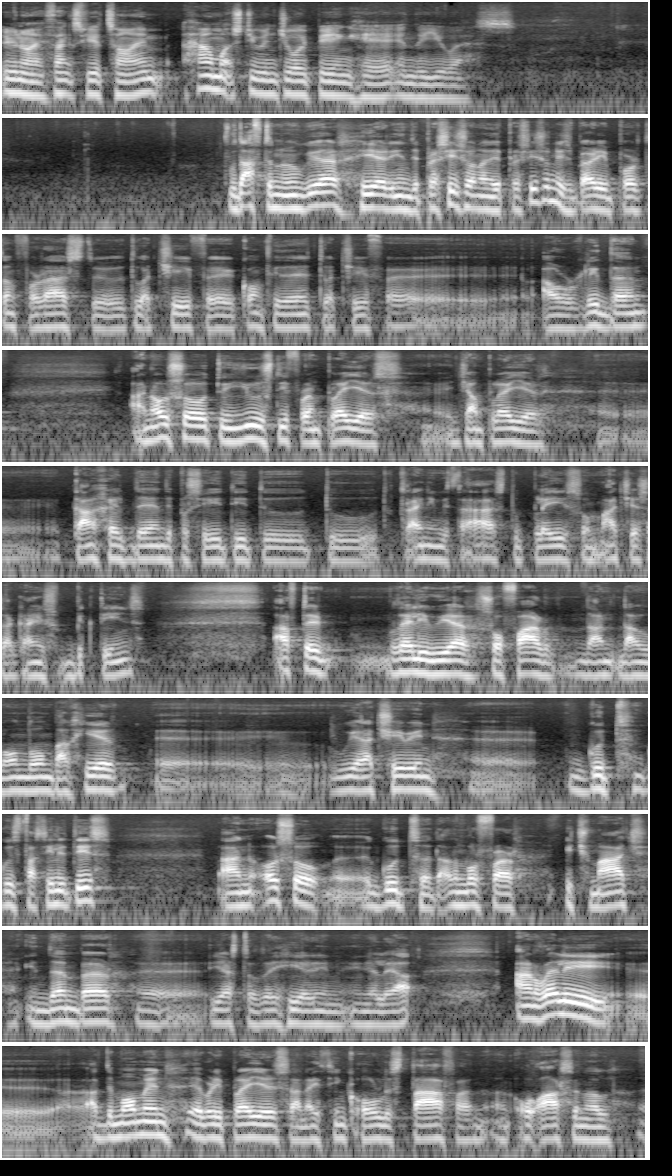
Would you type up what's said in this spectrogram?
Unai, thanks for your time. How much do you enjoy being here in the US? Good afternoon. We are here in the pre-season, and the pre-season is very important for us to, to achieve uh, confidence, to achieve uh, our rhythm, and also to use different players, uh, young players, uh, can help them the possibility to, to, to training with us, to play some matches against big teams. After really we are so far than, than London, but here uh, we are achieving uh, good good facilities and also uh, good atmosphere each match in Denver, uh, yesterday here in, in LA. And really, uh, at the moment, every players and I think all the staff and, and all Arsenal uh,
